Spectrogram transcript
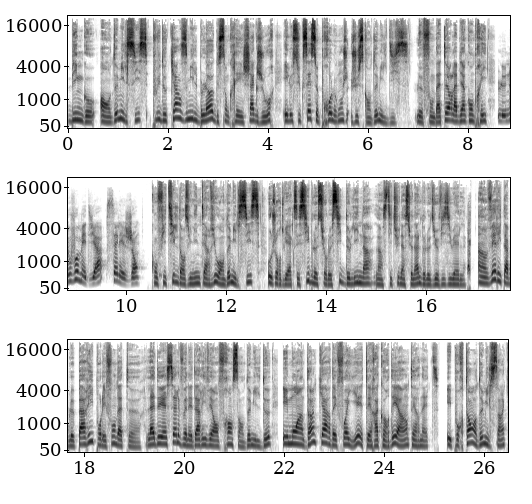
Bingo, en 2006, plus de 15 000 blogs sont créés chaque jour et le succès se prolonge jusqu'en 2010. Le fondateur l'a bien compris, le nouveau média, c'est les gens confie-t-il dans une interview en 2006, aujourd'hui accessible sur le site de l'INA, l'Institut national de l'audiovisuel. Un véritable pari pour les fondateurs. La DSL venait d'arriver en France en 2002 et moins d'un quart des foyers étaient raccordés à Internet. Et pourtant, en 2005,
